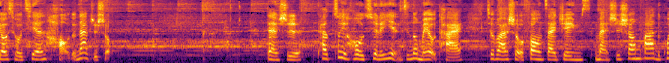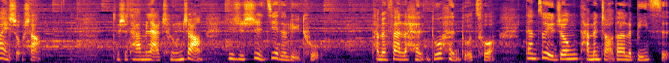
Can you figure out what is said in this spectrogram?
要求牵好的那只手。但是他最后却连眼睛都没有抬，就把手放在 James 满是伤疤的怪手上。这是他们俩成长、认识世界的旅途。他们犯了很多很多错，但最终他们找到了彼此。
